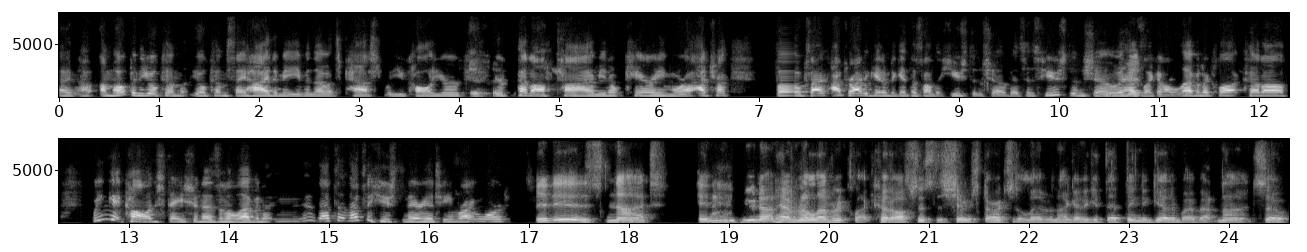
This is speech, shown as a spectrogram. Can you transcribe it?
I'm hoping you'll come you'll come say hi to me, even though it's past what you call your your cutoff time. You don't care anymore. I try folks, I, I try to get him to get this on the Houston show because his Houston show has like an 11 o'clock cutoff. We can get College Station as an 11. That's a, that's a Houston area team, right, Ward? It is not. And we do not have an 11 o'clock cutoff since the show starts at 11. I got to get that thing together by about nine. So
